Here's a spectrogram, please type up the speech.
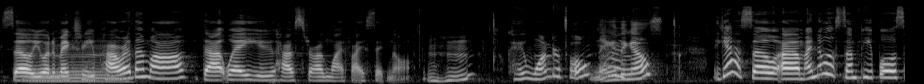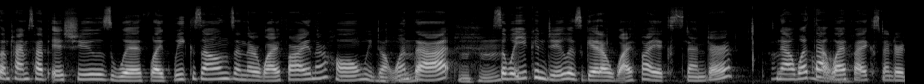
So you want to make sure you power mm. them off. That way you have strong Wi-Fi signal. Mm-hmm. Okay, wonderful. Yeah. Anything else? Yeah, so um, I know some people sometimes have issues with like weak zones in their Wi-Fi in their home. We don't mm -hmm. want mm-hmm. that. Mm -hmm. So what you can do is get a Wi-Fi extender. Oh. Now what that oh. Wi-Fi extender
